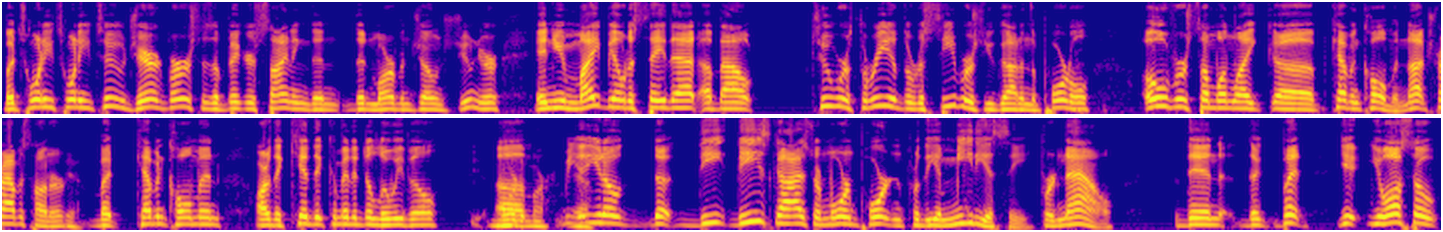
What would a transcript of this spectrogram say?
but 2022, Jared Verse is a bigger signing than than Marvin Jones Jr. And you might be able to say that about two or three of the receivers you got in the portal over someone like uh, Kevin Coleman, not Travis Hunter, Yeah. but Kevin Coleman or the kid that committed to Louisville. Mortimer, Um, yeah. You know, the, the these guys are more important for the immediacy for now than the. But you, you also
